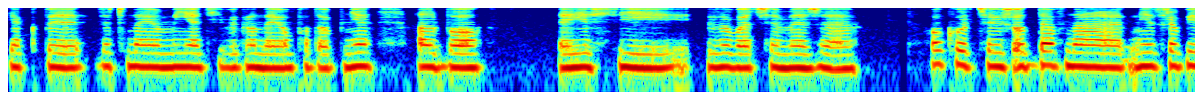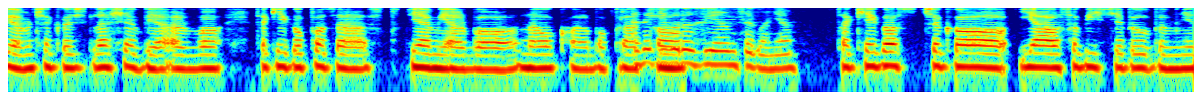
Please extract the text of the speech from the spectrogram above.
jakby zaczynają mijać i wyglądają podobnie, albo e, jeśli zobaczymy, że o kurczę, już od dawna nie zrobiłem czegoś dla siebie, albo takiego poza studiami, albo nauką, albo A pracą, takiego rozwijającego, nie? takiego, z czego ja osobiście byłbym, nie,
